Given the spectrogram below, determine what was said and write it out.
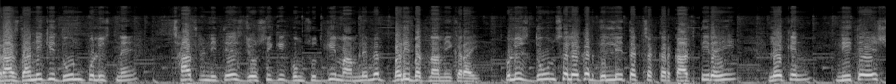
राजधानी की दून पुलिस ने छात्र नितेश जोशी की गुमशुदगी मामले में बड़ी बदनामी कराई। पुलिस दून से लेकर दिल्ली तक चक्कर काटती रही, लेकिन नितेश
